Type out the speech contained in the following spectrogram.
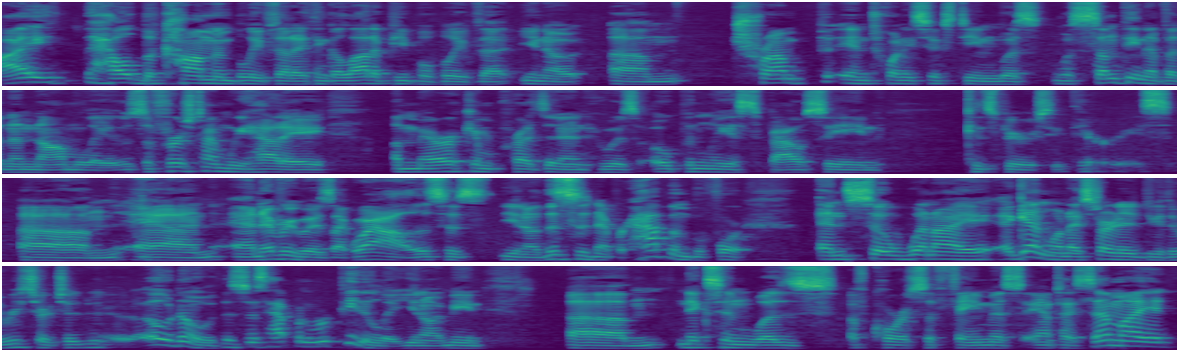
I held the common belief that I think a lot of people believe that you know um, Trump in 2016 was was something of an anomaly. It was the first time we had a American president who was openly espousing conspiracy theories, um, and and everybody's like, "Wow, this is you know this has never happened before." And so when I again when I started to do the research, oh no, this has happened repeatedly. You know, I mean, um, Nixon was of course a famous anti-Semite.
